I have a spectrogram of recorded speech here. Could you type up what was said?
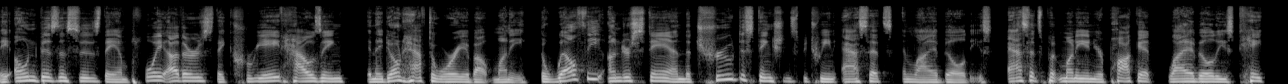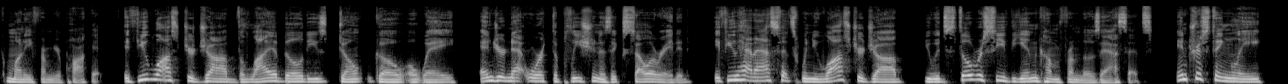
They own businesses, they employ others, they create housing, and they don't have to worry about money. The wealthy understand the true distinctions between assets and liabilities. Assets put money in your pocket, liabilities take money from your pocket. If you lost your job, the liabilities don't go away, and your net worth depletion is accelerated. If you had assets when you lost your job, you would still receive the income from those assets. Interestingly,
